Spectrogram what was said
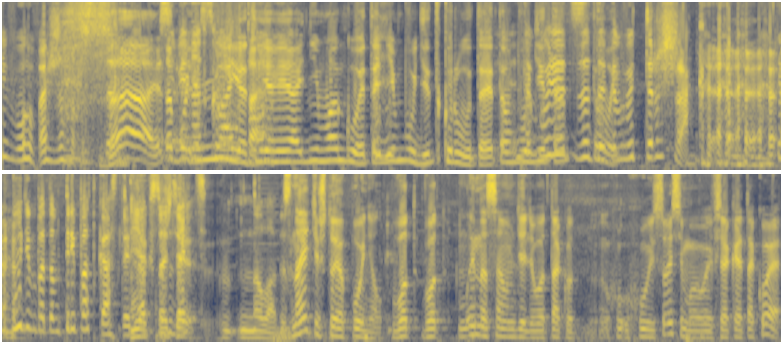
его, пожалуйста. Да, это Себе будет свадьбу. Нет, круто. я, я не могу, это не будет круто, это Это будет будет, зато отстой. это будет трешак. Будем потом три подкаста Я, кстати, ну ладно. Знаете, что я понял? Вот, вот мы на самом деле вот так вот ху- хуесосим его и всякое такое,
